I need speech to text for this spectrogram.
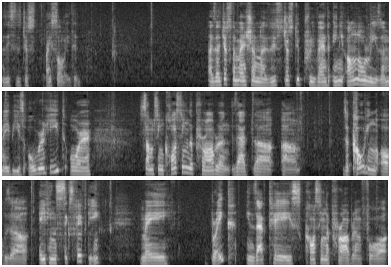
this is just isolated. As I just mentioned, uh, this just to prevent any unknown reason, maybe it's overheat or something causing the problem that uh, um, the coating of the 18650 may break, in that case causing the problem for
